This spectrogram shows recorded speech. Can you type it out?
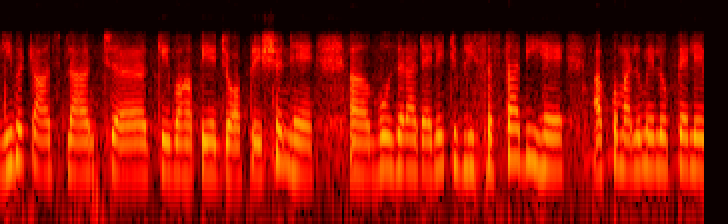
لیور ٹرانسپلانٹ کے وہاں پہ جو آپریشن ہے وہ ذرا ریلیٹیولی سستا بھی ہے۔ آپ کو معلوم ہے لوگ پہلے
